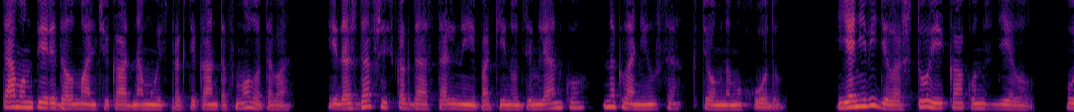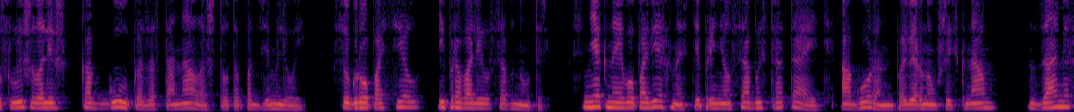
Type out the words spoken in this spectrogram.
Там он передал мальчика одному из практикантов Молотова и, дождавшись, когда остальные покинут землянку, наклонился к темному ходу. Я не видела, что и как он сделал. Услышала лишь, как гулко застонало что-то под землей. Сугроб осел и провалился внутрь. Снег на его поверхности принялся быстро таять, а Горан, повернувшись к нам, замер,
